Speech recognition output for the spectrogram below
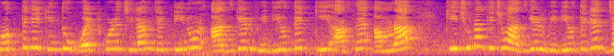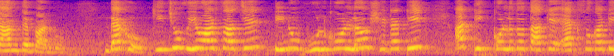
প্রত্যেকেই কিন্তু ওয়েট করেছিলাম যে টিনুর আজকের ভিডিওতে কি আসে আমরা কিছু না কিছু আজকের ভিডিও থেকে জানতে পারব। দেখো, কিছু ভিউয়ার্স আছে, টিনু ভুল করলেও সেটা ঠিক, আর ঠিক করলে তো তাকে একশো কাটি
